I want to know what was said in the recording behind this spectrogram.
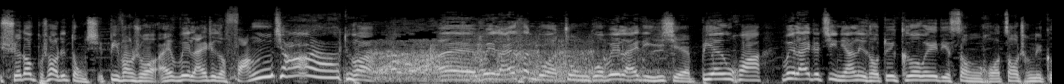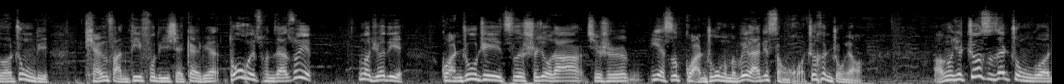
学到不少的东西，比方说，哎，未来这个房价呀，对吧？哎，未来很多中国未来的一些变化，未来这几年里头对各位的生活造成的各种的天翻地覆的一些改变都会存在。所以，我觉得关注这一次十九大，其实也是关注我们未来的生活，这很重要。啊，我觉得这是在中国，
